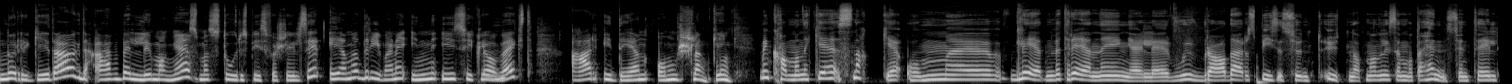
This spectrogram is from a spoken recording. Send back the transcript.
Norge i dag. Det er veldig mange som har store spiseforstyrrelser. En av driverne inn i sykelig overvekt er ideen om slanking. Men kan man ikke snakke om eh, gleden ved trening, eller hvor bra det er å spise sunt, uten at man liksom må ta hensyn til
